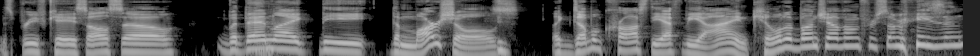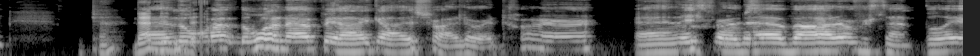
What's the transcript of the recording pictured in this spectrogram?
this briefcase also. But then like the the marshals hmm. like double crossed the FBI and killed a bunch of them for some reason. Okay. That and the that- one the one FBI guy is trying to retire, and he's trying to have a hundred percent play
